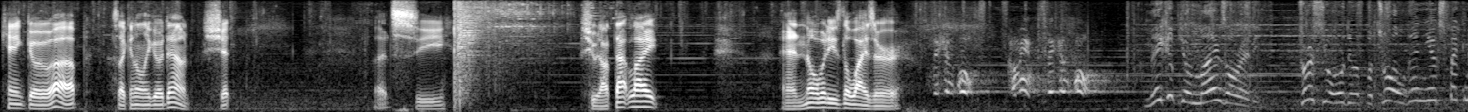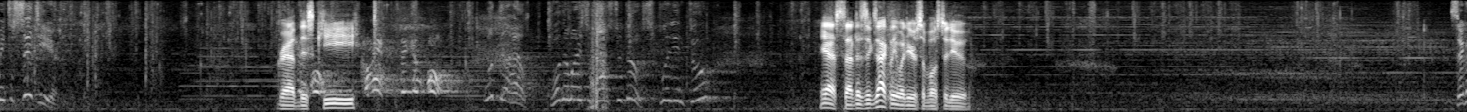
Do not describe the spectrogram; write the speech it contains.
can't go up, so I can only go down. Shit. Let's see. Shoot out that light. And nobody's the wiser. Make up your minds already. First you order a patrol, then you expect me to sit here. Grab this key. What the hell? What am I supposed to do? Split in two? Yes, that is exactly what you're supposed to do.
